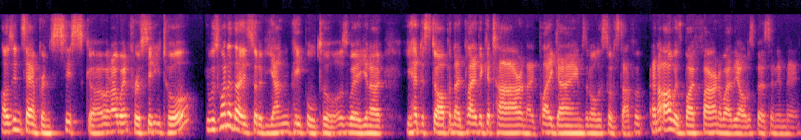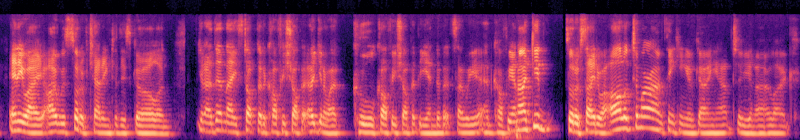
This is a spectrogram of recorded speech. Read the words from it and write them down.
I was in San Francisco and I went for a city tour. It was one of those sort of young people tours where, you know, you had to stop and they'd play the guitar and they'd play games and all this sort of stuff. And I was by far and away the oldest person in there. Anyway, I was sort of chatting to this girl and you know, then they stopped at a coffee shop, uh, you know, a cool coffee shop at the end of it. So we had coffee. And I did sort of say to her, Oh, look, tomorrow I'm thinking of going out to, you know, like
